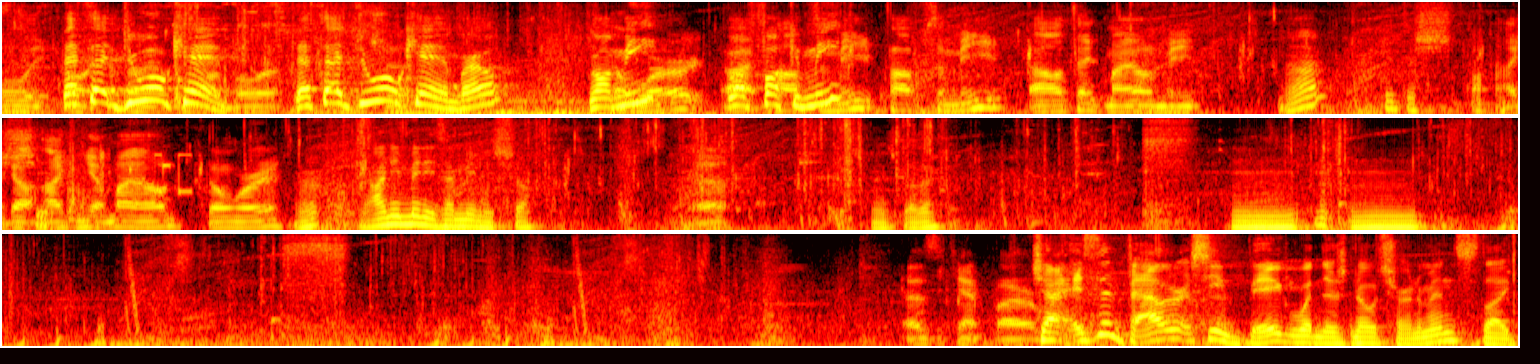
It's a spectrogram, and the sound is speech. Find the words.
Holy That's fuck, that duo cam. That's that duo cam, bro. You want meat? You Work. want Alright, fucking pop meat? meat? Pop some meat. I'll take my own meat. Huh? Take this sh- I got. shit. I can get my own. Don't worry. Alright. I need minis, I need minis, show. Yeah. Thanks, brother. Mm -mm. As a campfire. Chat, isn't Valorant seen big when there's no tournaments? Like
